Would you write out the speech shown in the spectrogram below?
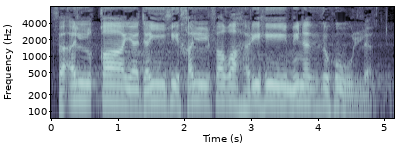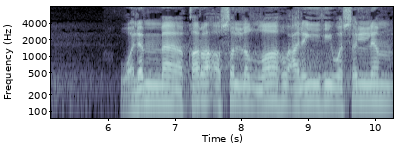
فألقى يديه خلف ظهره من الذهول. ولما قرأ صلى الله عليه وسلم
